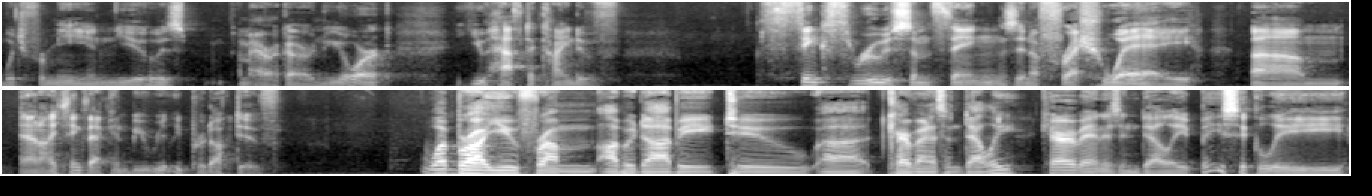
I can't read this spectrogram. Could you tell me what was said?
which for me and you is America or New York, you have to kind of think through some things in a fresh way, um, and I think that can be really productive. What brought you from Abu Dhabi to uh, Caravanas in Delhi? Caravan is in Delhi. Basically,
